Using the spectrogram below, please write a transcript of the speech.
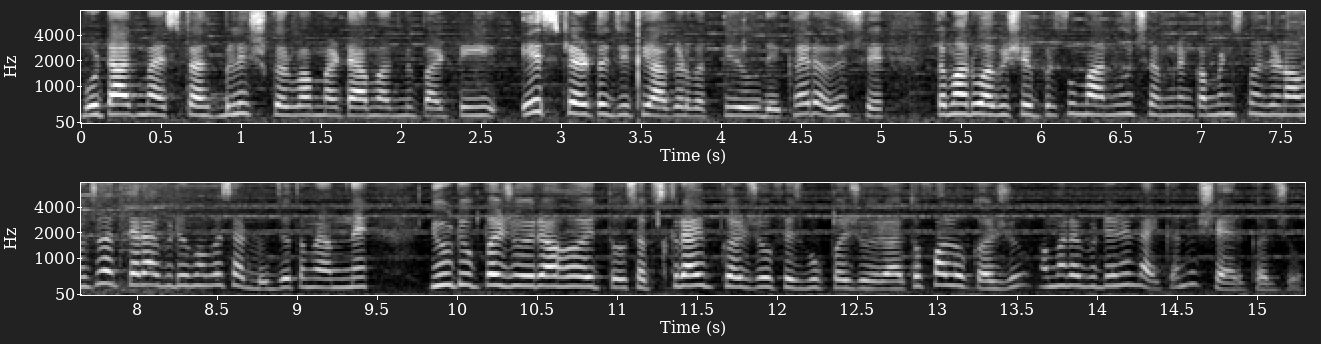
બોટાદમાં એસ્ટાબ્લિશ કરવા માટે આમ આદમી પાર્ટી એ સ્ટ્રેટેજીથી આગળ વધતી એવું દેખાઈ રહ્યું છે. તમારું આ વિષય પર શું માનવું છે અમને કમેન્ટ્સમાં જણાવજો. અત્યારે આ વિડીયોમાં બસ આટલું જો. તમે અમને યુટ્યુબ પર જોઈ રહ્યા હોય તો સબસ્ક્રાઈબ કરજો, ફેસબુક પર જોઈ રહ્યા હોય તો ફોલો કરજો. અમારા વિડીયોને લાઇક અને શેર કરજો.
